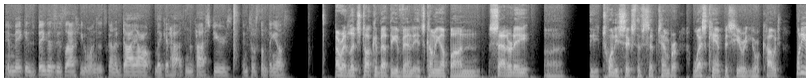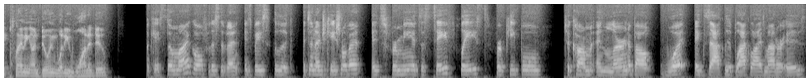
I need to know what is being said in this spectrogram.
and make as big as these last few ones, it's going to die out like it has in the past years until something else. All right, let's talk about the event. It's coming up on Saturday, uh, the 26th of September, West Campus here at York College. What are you planning on doing? What do you want to do? Okay, so my goal for this event is basically like it's an educational event. It's for me, it's a safe place for people to come and learn about what exactly Black Lives Matter is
